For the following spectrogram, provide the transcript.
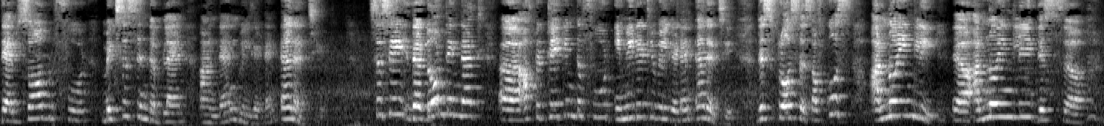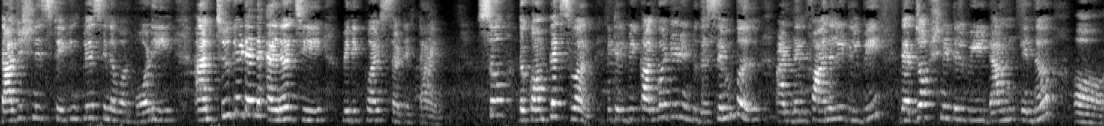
the absorbed food mixes in the blood and then we'll get an energy. So see, they don't think that uh, after taking the food immediately we'll get an energy. This process, of course, unknowingly, uh, unknowingly this uh, digestion is taking place in our body and to get an energy we require certain time. So the complex one, it will be converted into the simple and then finally it will be, the absorption it will be done in the uh,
